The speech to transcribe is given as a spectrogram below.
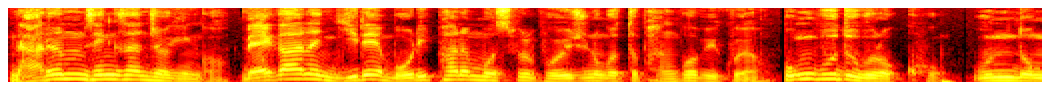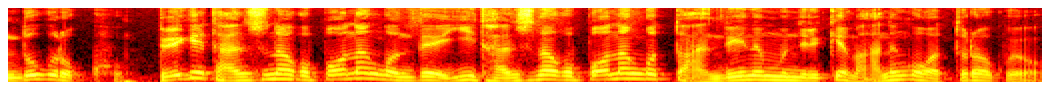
나름 생산적인 거. 내가 하는 일에 몰입 하는 모습을 보여주는 것도 방법이고요. 공부도 그렇고, 운동도 그렇고. 되게 단순하고 뻔한 건데 이 단순하고 뻔한 것도 안 되는 분들이 꽤 많은 것 같더라고요.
